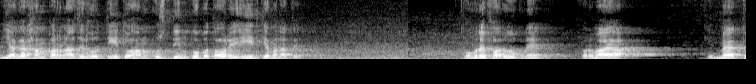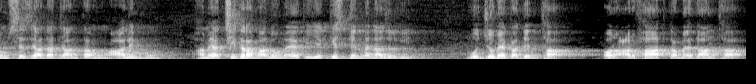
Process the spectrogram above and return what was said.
یہ اگر ہم پر نازل ہوتی تو ہم اس دن کو بطور عید کے مناتے۔ تو عمر فاروق نے فرمایا کہ میں تم سے زیادہ جانتا ہوں، عالم ہوں۔ ہمیں اچھی طرح معلوم ہے کہ یہ کس دن میں نازل ہوئی۔ وہ جمعہ کا دن تھا اور عرفات کا میدان تھا۔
